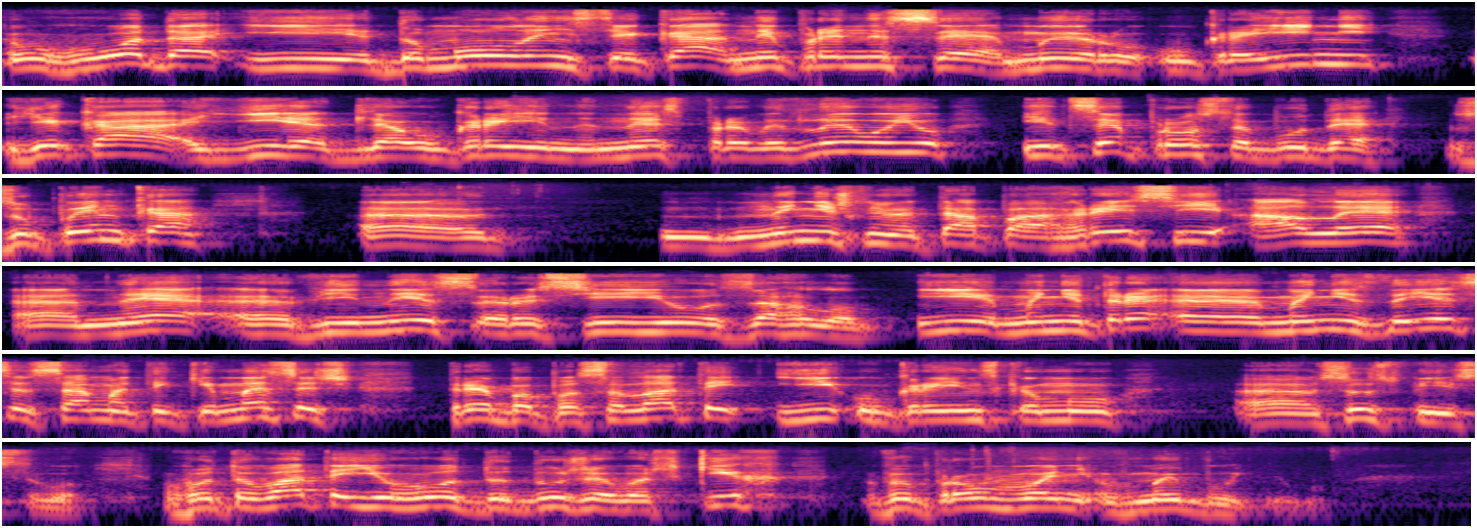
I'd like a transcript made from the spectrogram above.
угода і домовленість, яка не принесе миру Україні, яка є для України несправедливою, і це просто буде зупинка. Е, Нинішнього етапу агресії, але е, не е, війни з Росією загалом. І мені е, мені здається, саме такий меседж треба посилати і українському е, суспільству, готувати його до дуже важких випробувань в майбутньому.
